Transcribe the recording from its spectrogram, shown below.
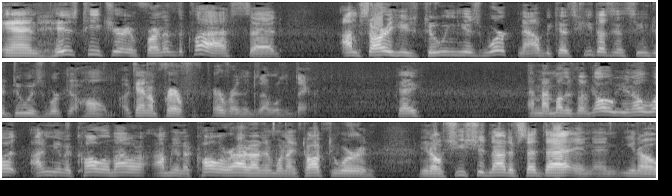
And his teacher in front of the class said, I'm sorry he's doing his work now because he doesn't seem to do his work at home. Again, I'm paraphrasing because I wasn't there. Okay? And my mother's like, oh, you know what? I'm going to call him out. I'm going to call her out on it when I talk to her. And, you know, she should not have said that. And, and you know,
